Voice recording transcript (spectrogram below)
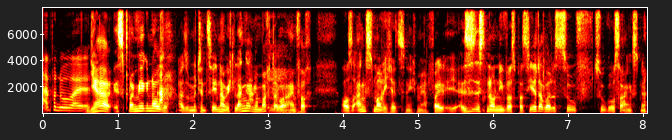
einfach nur weil. Ja, ist bei mir genauso. Also mit den Zähnen habe ich lange gemacht, aber einfach aus Angst mache ich jetzt nicht mehr. Weil es ist noch nie was passiert, aber das ist zu, zu große Angst, ne?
